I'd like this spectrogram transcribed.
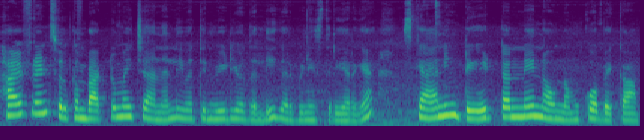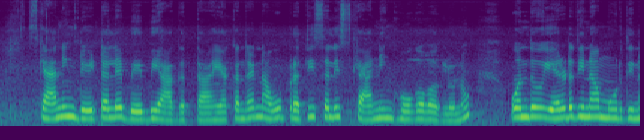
Hi friends welcome back to my channel ಇವತ್ತಿನ ವಿಡಿಯೋದಲ್ಲಿ ಗರ್ಭಿಣಿ ಸ್ತ್ರೀಯರಿಗೆ ಸ್ಕ್ಯಾನಿಂಗ್ ಡೇಟನ್ನೇ ನಾವು ನಂಬ್ಕೋಬೇಕಾ? ಸ್ಕ್ಯಾನಿಂಗ್ ಡೇಟಲ್ಲೇ ಬೇಬಿ ಆಗುತ್ತಾ? ಯಾಕಂದರೆ ನಾವು ಪ್ರತಿ ಸಲ ಸ್ಕ್ಯಾನಿಂಗ್ ಹೋಗೋವಾಗ್ಲೂ ಒಂದು ಎರಡು ದಿನ, ಮೂರು ದಿನ,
